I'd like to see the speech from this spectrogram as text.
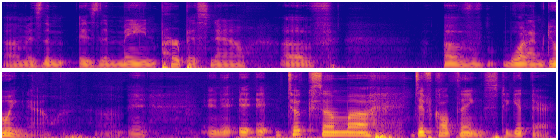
Um, is the is the main purpose now of of what I'm doing now, um, and, and it, it, it, took some uh, difficult things to get there.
